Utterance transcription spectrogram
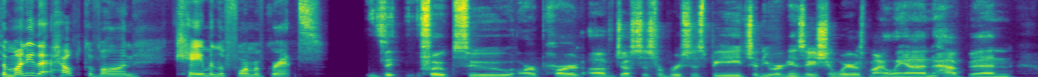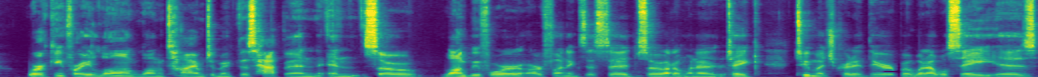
The money that helped Kavon came in the form of grants. The folks who are part of Justice for Bruce's Beach and the organization Where's My Land have been working for a long, long time to make this happen. And so long before our fund existed. So I don't want to take too much credit there. But what I will say is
